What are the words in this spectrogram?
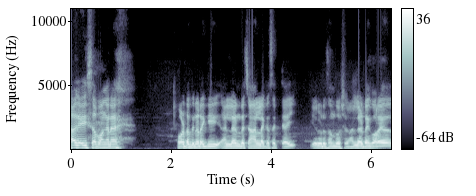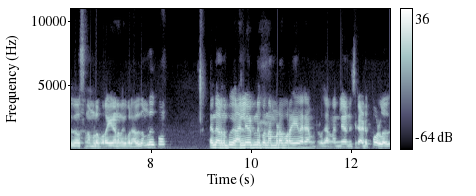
ആ ഗൈസ് അപ്പോൾ അങ്ങനെ ഓട്ടത്തിനിടയ്ക്ക് അനിലേട്ടന്റെ ചാനലൊക്കെ സെറ്റായി ഒരുപാട് സന്തോഷം. അനിലേട്ടൻ കുറേ ദിവസം നമ്മൾ പുറകെയാണെന്നൊക്കെ പറഞ്ഞു. അത് നമ്മളിപ്പം എന്താണ്? നമുക്ക് അനിലേട്ടന് ഇപ്പം നമ്മുടെ പുറകെ വരാൻ പറ്റുള്ളൂ. കാരണം അനിലേട്ടൻ ഇച്ചിരി അടുപ്പമുള്ളത്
